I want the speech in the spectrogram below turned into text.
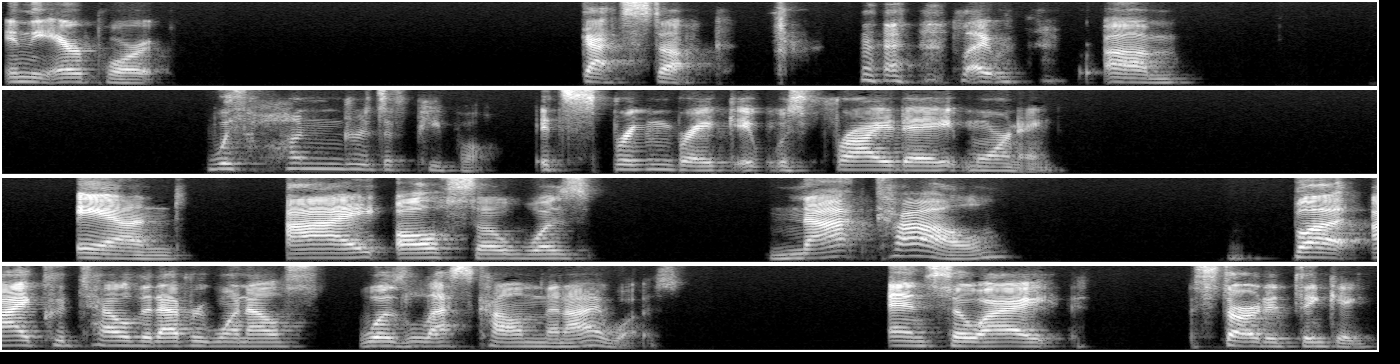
in the airport got stuck. Like um with hundreds of people. It's spring break. It was Friday morning. And I also was not calm, but I could tell that everyone else was less calm than I was. And so I started thinking,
